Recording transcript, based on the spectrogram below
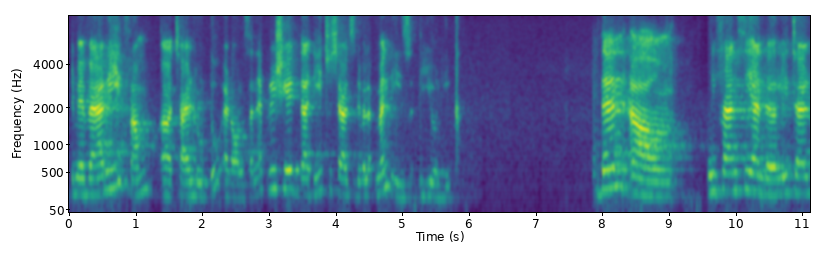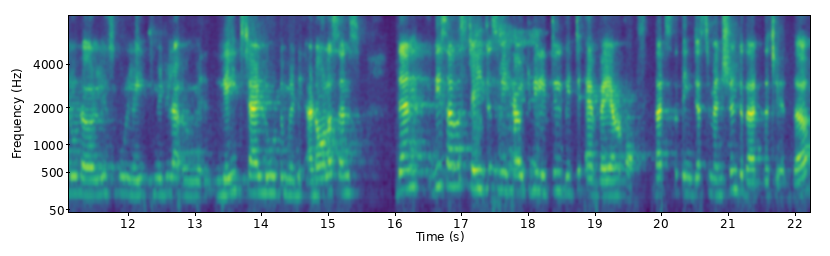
It may vary from uh, childhood to adolescence. Appreciate that each child's development is unique. Then um, infancy and early childhood, early school, late middle, um, late childhood, mid adolescence. Then these are the stages we have to be little bit aware of. That's the thing just mentioned that the the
